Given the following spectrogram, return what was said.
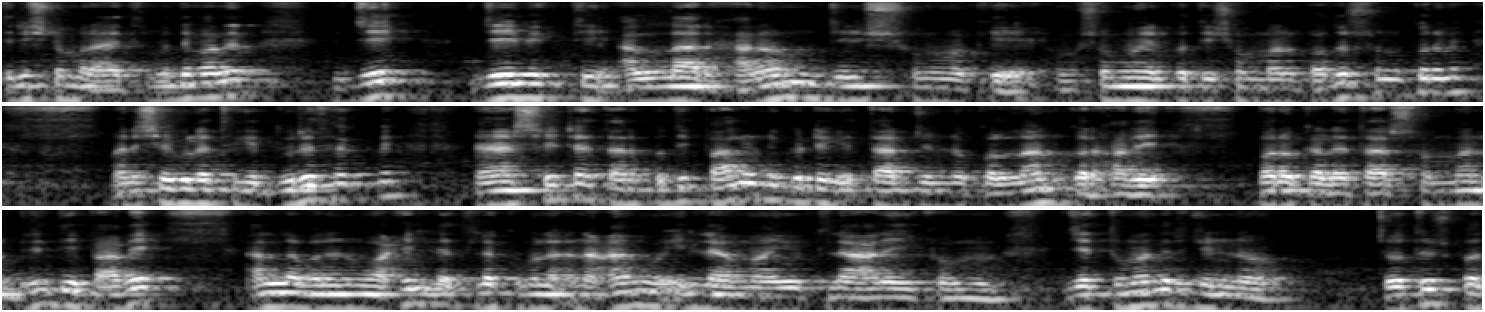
তিরিশ নম্বর আয়তের মধ্যে বলেন যে যে ব্যক্তি আল্লাহর হারাম জিনিসসমূহকে সমূহের প্রতি সম্মান প্রদর্শন করবে মানে সেগুলো থেকে দূরে থাকবে সেটা তার প্রতি পালন নিকটে তার জন্য কল্যাণ করা হবে পরকালে তার সম্মান বৃদ্ধি পাবে। আল্লাহ বলেন আলাইকুম। যে তোমাদের জন্য চতুষ্পদ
